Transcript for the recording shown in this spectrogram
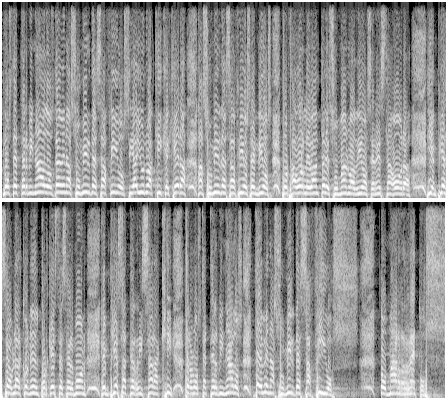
Los determinados deben asumir desafíos. Si hay uno aquí que quiera asumir desafíos en Dios, por favor levante de su mano a Dios en esta hora y empiece a hablar con Él porque este sermón empieza a aterrizar aquí. Pero los determinados deben asumir desafíos, tomar retos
